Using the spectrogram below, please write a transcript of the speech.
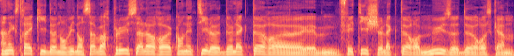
Un extrait qui donne envie d'en savoir plus. Alors, euh, qu'en est-il de l'acteur euh, fétiche, l'acteur muse de Roskam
